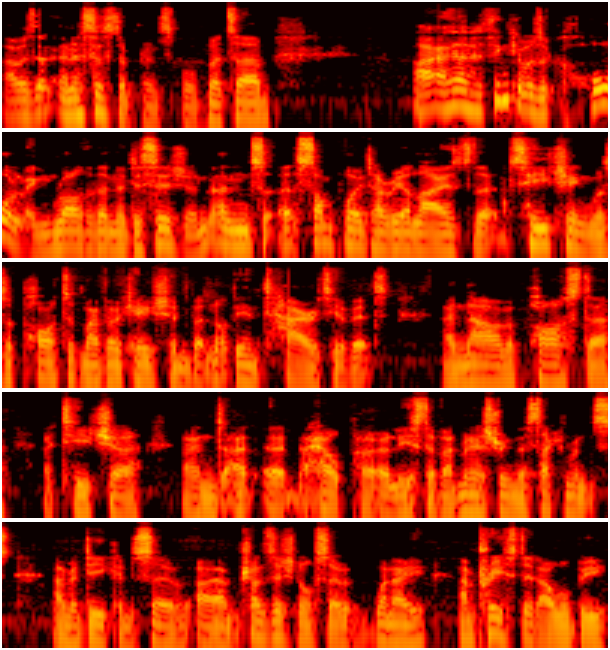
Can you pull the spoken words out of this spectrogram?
I was an assistant principal, but um, I, think it was a calling rather than a decision. And at some point, I realized that teaching was a part of my vocation, but not the entirety of it. And now I'm a pastor, a teacher, and a, a helper, at least, of administering the sacraments. I'm a deacon, so um, transitional. So when I am priested, I will be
